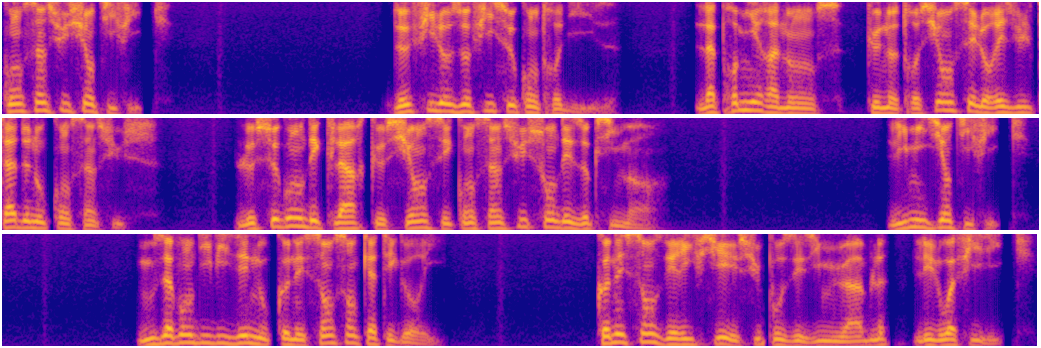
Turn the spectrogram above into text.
Consensus scientifique. Deux philosophies se contredisent. La première annonce que notre science est le résultat de nos consensus. Le second déclare que science et consensus sont des oxymores. Limite scientifique. Nous avons divisé nos connaissances en catégories. Connaissances vérifiées et supposées immuables, les lois physiques.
